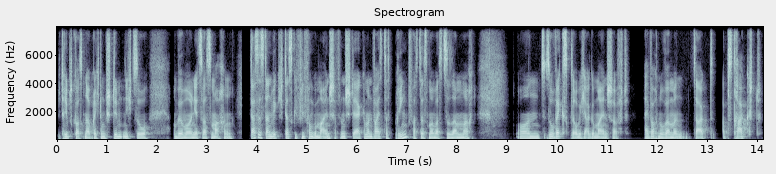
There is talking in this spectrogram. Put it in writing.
Betriebskostenabrechnung stimmt nicht so und wir wollen jetzt was machen. Das ist dann wirklich das Gefühl von Gemeinschaft und Stärke. Man weiß, das bringt was, dass man was zusammen macht. Und so wächst, glaube ich, eine Gemeinschaft. Einfach nur, weil man sagt, abstrakt,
